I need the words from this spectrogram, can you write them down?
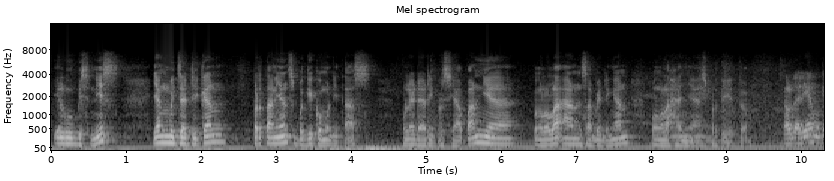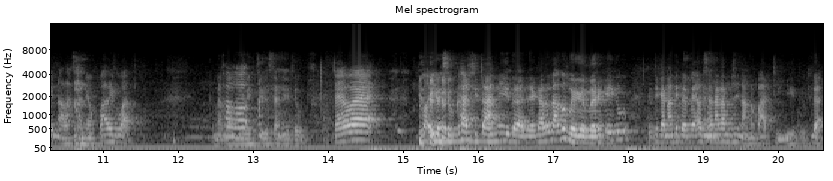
ilmu bisnis yang menjadikan pertanian sebagai komoditas mulai dari persiapannya, pengelolaan sampai dengan pengolahannya seperti itu. Kalau Mbak Lia mungkin alasan yang paling kuat kenapa Kalau- milih jurusan itu. Cewek kok ya suka di tani gitu aja. Kalau aku gambar itu ketika nanti PPL di sana kan mesti nanam padi gitu. Enggak.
